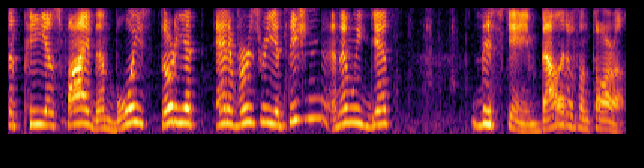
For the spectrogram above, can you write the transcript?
the PS5 then, boys. 30th anniversary edition, and then we get this game, Ballad of Antara.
